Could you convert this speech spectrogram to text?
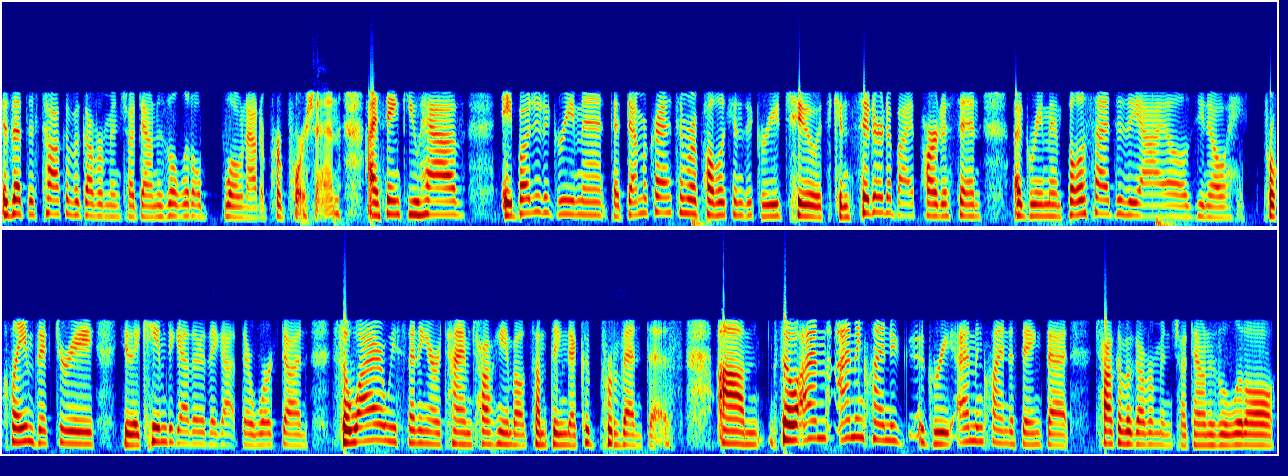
is that this talk of a government shutdown is a little blown out of proportion. I think you have a budget agreement that Democrats and Republicans agreed to. It's considered a bipartisan agreement. Both sides of the aisles, you know, proclaim victory. You know, they came together, they got their work done. So why are we spending our time talking about something that could prevent this? Um, so I'm I'm inclined to agree. I'm inclined to think that talk of a government shutdown is a little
